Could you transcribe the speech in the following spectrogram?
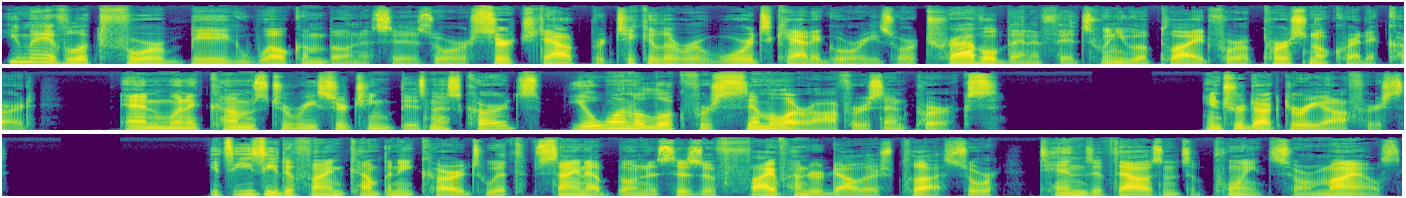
You may have looked for big welcome bonuses or searched out particular rewards categories or travel benefits when you applied for a personal credit card. And when it comes to researching business cards, you'll want to look for similar offers and perks. Introductory offers. It's easy to find company cards with sign up bonuses of $500 plus or tens of thousands of points or miles.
